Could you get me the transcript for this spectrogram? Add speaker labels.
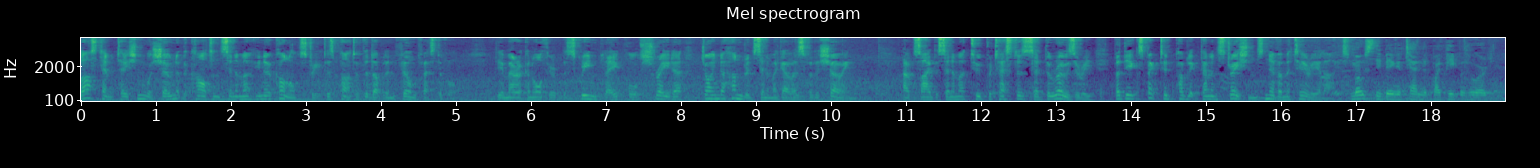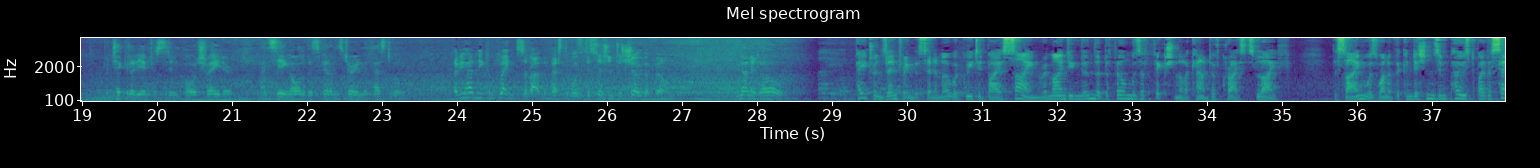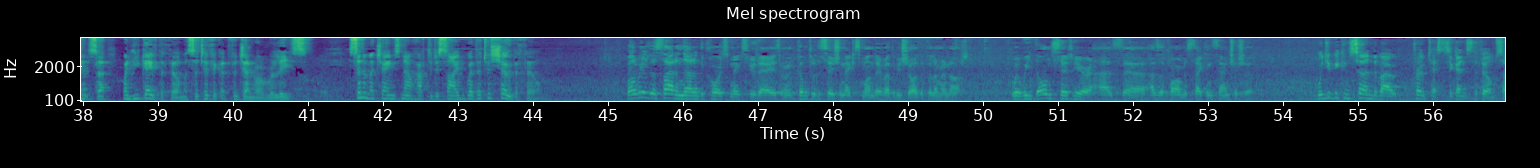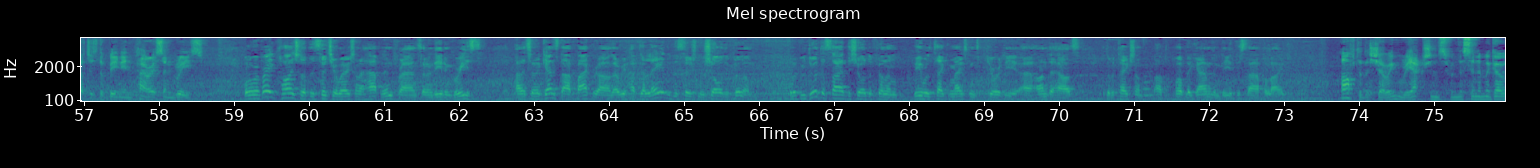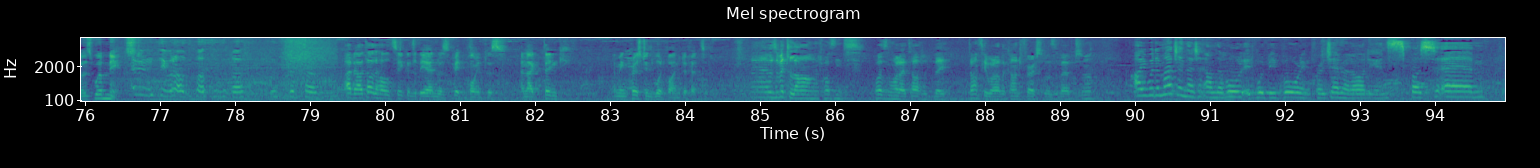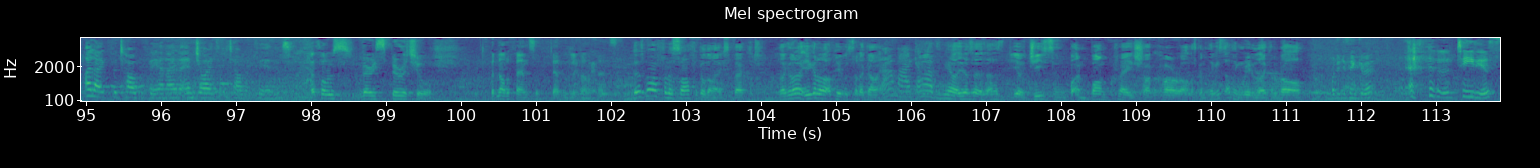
Speaker 1: Last Temptation was shown at the Carlton Cinema in O'Connell Street as part of the Dublin Film Festival. The American author of the screenplay, Paul Schrader, joined a hundred cinemagoers for the showing. Outside the cinema, two protesters said the rosary, but the expected public demonstrations never materialised.
Speaker 2: Mostly being attended by people who are particularly interested in Paul Schrader and seeing all of his films during the festival.
Speaker 3: Have you had any complaints about the festival's decision to show the film?
Speaker 2: None at all.
Speaker 1: Patrons entering the cinema were greeted by a sign reminding them that the film was a fictional account of Christ's life. The sign was one of the conditions imposed by the censor when he gave the film a certificate for general release. Cinema chains now have to decide whether to show the film.
Speaker 4: Well, we'll decide on that in the courts of the next few days, and we'll come to a decision next Monday whether we show the film or not. We, we don't sit here as, uh, as a form of second censorship.
Speaker 3: Would you be concerned about protests against the film, such as there have been in Paris and Greece?
Speaker 4: Well, we're very conscious of the situation that happened in France and indeed in Greece. And it's against that background that we have delayed the decision to show the film. But if we do decide to show the film, we will take maximum security uh, on the house for the protection of, of the public and indeed the staff alike.
Speaker 1: After the showing, reactions from the cinema goers were mixed.
Speaker 5: I didn't see what all the fuss was about. It was a good film.
Speaker 6: I, know, I thought the whole sequence at the end was a bit pointless, and I think, I mean, Christians would find it offensive.
Speaker 7: Uh, it was a bit long. It wasn't wasn't what I thought it'd be. Don't see what all the controversy was about. You know.
Speaker 8: I would imagine that on the whole it would be boring for a general audience, but um, I like photography and I enjoyed the photography in it.
Speaker 9: I thought it was very spiritual, but not offensive. Definitely not offensive.
Speaker 10: It was more philosophical than I expected. Like you get a lot of people sort of going, "Oh my God!" You know, it has, it has, you know Jesus and, and Bon Cray, shock horror, all this kind of thing. It's nothing really like it at all.
Speaker 3: What did you think of it?
Speaker 5: Tedious.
